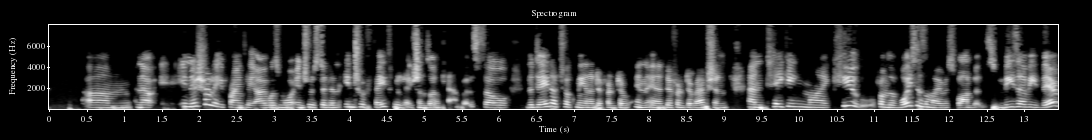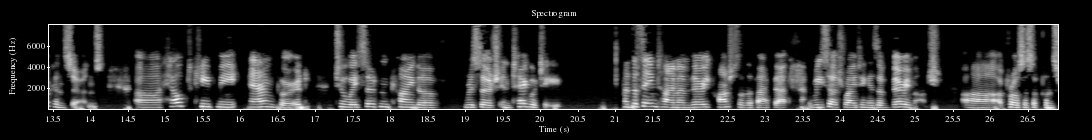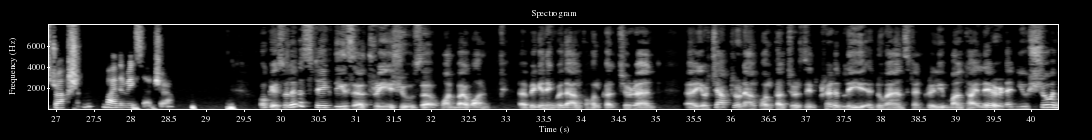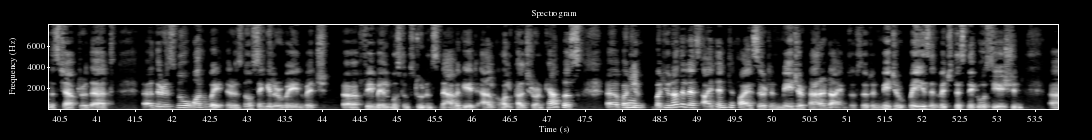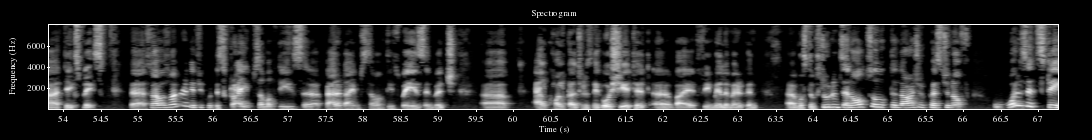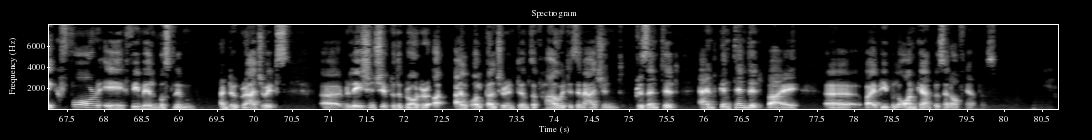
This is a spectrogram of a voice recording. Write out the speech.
Um, now, initially, frankly, I was more interested in interfaith relations on campus. So the data took me in a different in, in a different direction, and taking my cue from the voices of my respondents vis-a-vis their concerns uh, helped keep me anchored to a certain kind of research integrity. At the same time, I'm very conscious of the fact that research writing is a very much uh, a process of construction by the researcher. Okay, so let us take these uh, three issues uh, one by one, uh, beginning with alcohol culture. And uh, your chapter on alcohol culture is incredibly nuanced and really multi layered. And you show in this chapter that uh, there is no one way, there is no singular way in which uh, female Muslim students navigate alcohol culture on campus, uh, but right. you, but you nonetheless identify certain major paradigms or certain major ways in which this negotiation uh, takes place. Uh, so I was wondering if you could describe some of these uh, paradigms, some of these ways in which alcohol culture is negotiated by female American Muslim students, and also the larger question of what is at stake for a female Muslim undergraduate's relationship to the broader uh, alcohol culture in terms of how it is imagined, presented, and contended by uh, by people on campus and off campus.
